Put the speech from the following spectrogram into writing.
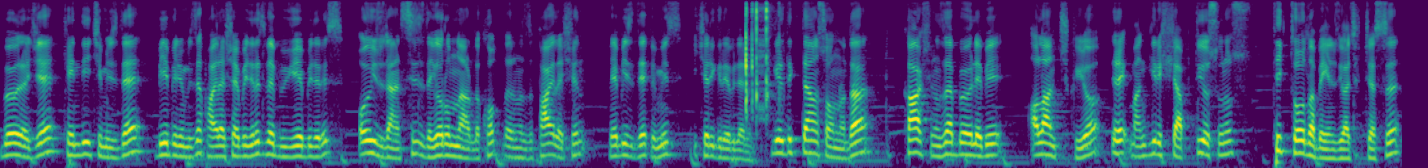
Böylece kendi içimizde birbirimize paylaşabiliriz ve büyüyebiliriz. O yüzden siz de yorumlarda kodlarınızı paylaşın ve biz de hepimiz içeri girebilelim. Girdikten sonra da karşınıza böyle bir alan çıkıyor. Direktman giriş yap diyorsunuz. TikTok'a da benziyor açıkçası.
